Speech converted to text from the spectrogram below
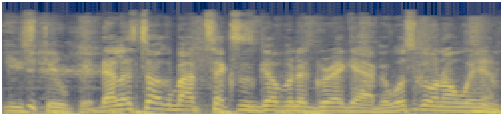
You stupid. Now let's talk about Texas Governor Greg Abbott. What's going on with him?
